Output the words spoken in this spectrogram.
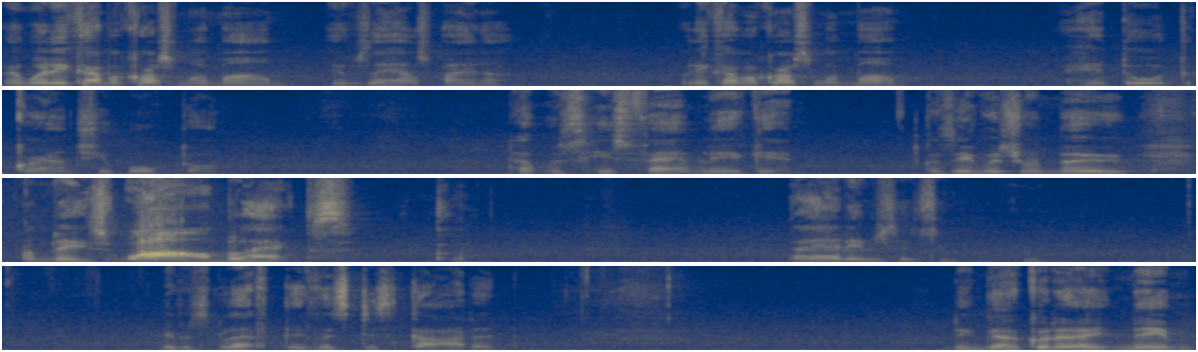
And when he come across my mum, he was a house painter. When he come across my mum, he adored the ground she walked on. That was his family again, because he was removed from these wild blacks. They had him since hmm, he was left, he was discarded. Dingo could have eaten him,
